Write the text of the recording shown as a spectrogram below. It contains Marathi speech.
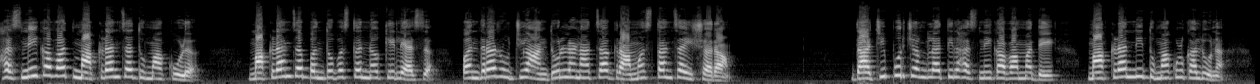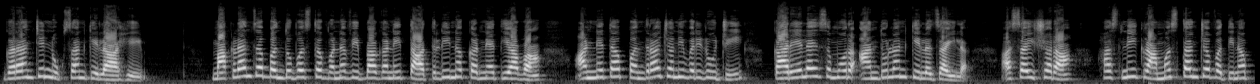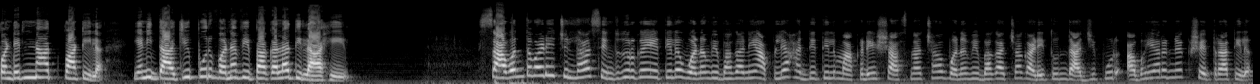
हसने गावात माकडांचा धुमाकूळ. माकडांचा बंदोबस्त न केल्यास पंधरा रोजी आंदोलनाचा ग्रामस्थांचा इशारा. दाजीपूर जंगलातील हसने गावामध्ये माकडांनी धुमाकूळ घालून घरांचे नुकसान केलं आहे. माकडांचा बंदोबस्त वन विभागाने तातडीनं करण्यात यावा अन्यथा पंधरा जानेवारी रोजी कार्यालयासमोर आंदोलन केलं जाईल असा इशारा हसने ग्रामस्थांच्या वतीनं पंढरीनाथ पाटील यांनी दाजीपूर वन विभागाला दिला आहे. सावंतवाडी जिल्हा सिंधुदुर्ग येथील वन विभागाने आपल्या हद्दीतील माकडे शासनाच्या वन विभागाच्या गाडीतून दाजीपूर अभयारण्य क्षेत्रातील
